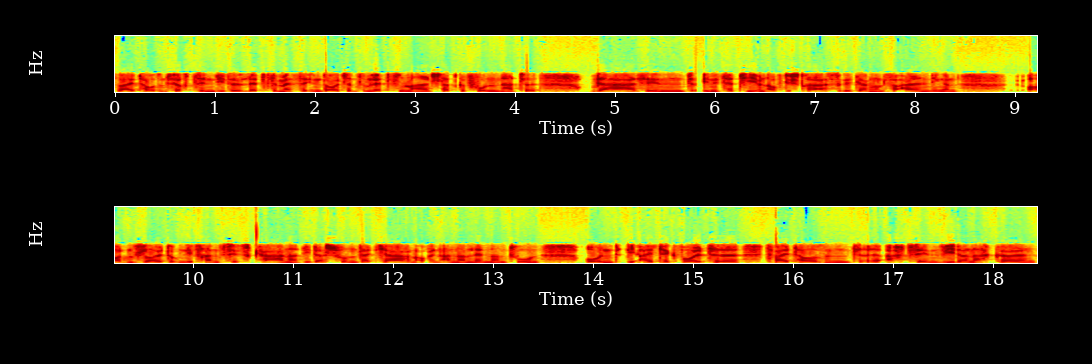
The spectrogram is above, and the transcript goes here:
2014 äh, diese letzte Messe in Deutschland zum letzten Mal stattgefunden hatte. Da sind Initiativen auf die Straße gegangen und vor allen Dingen Ordensleute um die Franziskaner, die das schon seit Jahren auch in anderen Ländern tun. Und die ITEC wollte 2018 wieder nach Köln.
